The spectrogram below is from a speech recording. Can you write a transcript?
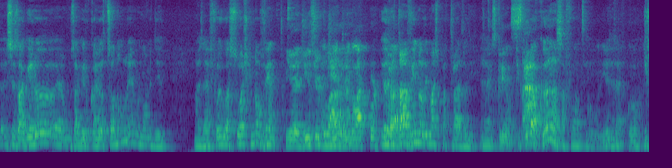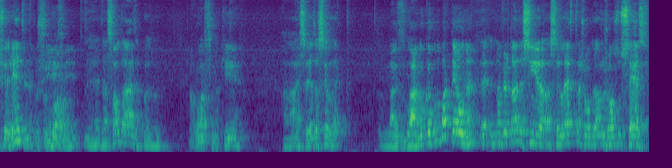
Esse zagueiro era um zagueiro canhoto, só não lembro o nome dele. Mas é, foi o Iguaçu, acho que 90. E o Edinho É circular. de entrando né? lá por Eu já estava vindo ali mais para trás ali. É. Os crianças. Ficou bacana essa foto aí. Ficou bonito, É. ficou. Diferente, né? Sim, sim. É, dá saudade, rapaz. Próximo aqui. Ah, essa aí é da Selecta. Mas lá no campo do Batel, né? É, na verdade, assim, a Selecta jogava os jogos do SESI.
